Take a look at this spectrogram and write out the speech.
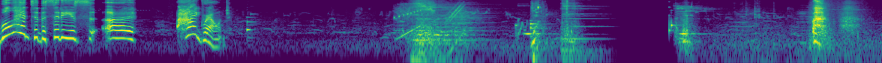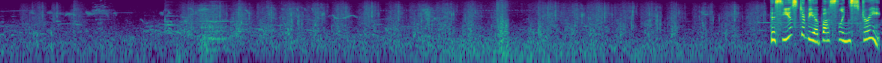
We'll head to the city's, uh, high ground. This used to be a bustling street,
